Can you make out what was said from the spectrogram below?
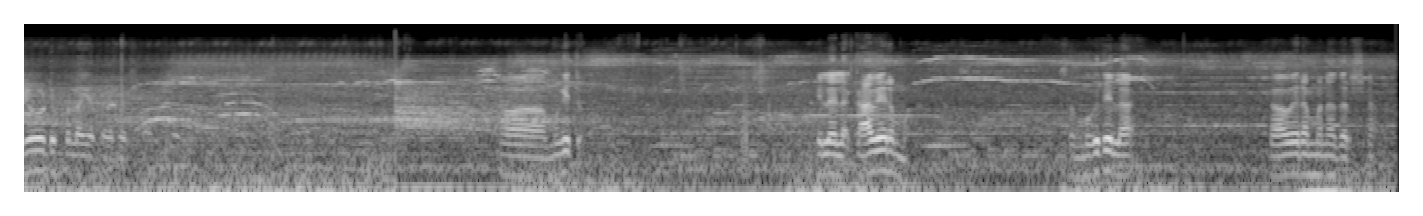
ಬ್ಯೂಟಿಫುಲ್ ಆಗಿರ್ತದೆ ದರ್ಶನ ಮುಗೀತು. ಇಲ್ಲ ಇಲ್ಲ, ಕಾವೇರಮ್ಮ. ಸೊ ಮುಗಿದಿಲ್ಲ. ಕಾವೇರಮ್ಮನ ದರ್ಶನ.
